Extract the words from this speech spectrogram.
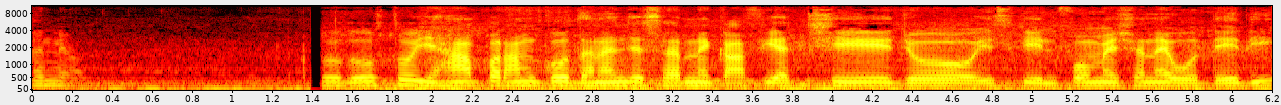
धन्यवाद. तो दोस्तों, यहाँ पर हमको धनंजय सर ने काफ़ी अच्छी जो इसकी इन्फॉर्मेशन है वो दे दी।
